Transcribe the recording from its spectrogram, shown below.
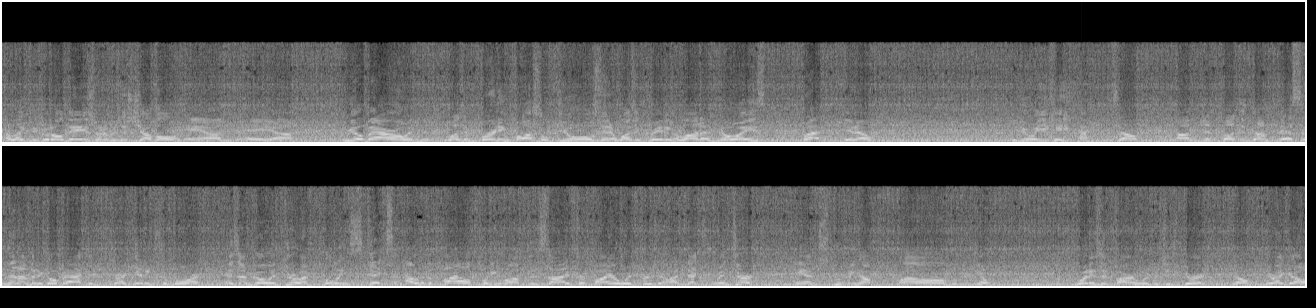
I like the good old days when it was a shovel and a uh, wheelbarrow and it wasn't burning fossil fuels and it wasn't creating a lot of noise. But, you know, you do what you can. So I'm just about to dump this and then I'm gonna go back and start getting some more. As I'm going through, I'm pulling sticks out of the pile, putting them off to the side for firewood for uh, next winter and scooping up, uh, you know, what isn't firewood, which is dirt. So here I go.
